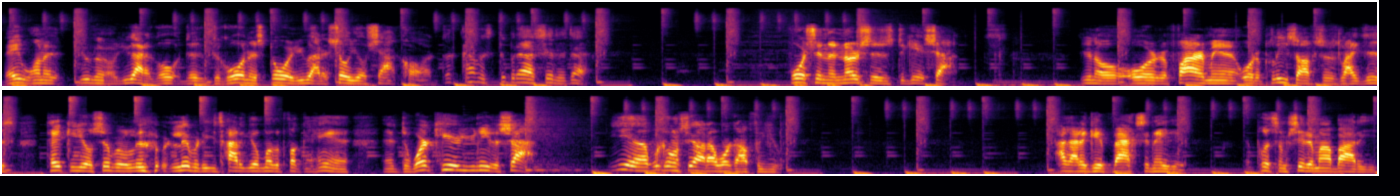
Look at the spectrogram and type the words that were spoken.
they want to, you know, you gotta go to, to go in the store. You gotta show your shot card. What kind of stupid ass shit is that? Forcing the nurses to get shot. You know, or the firemen or the police officers, like just taking your civil liberties out of your motherfucking hand. And to work here, you need a shot. Yeah, we're gonna see how that work out for you. I gotta get vaccinated and put some shit in my body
